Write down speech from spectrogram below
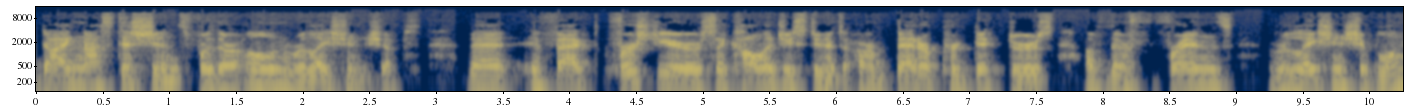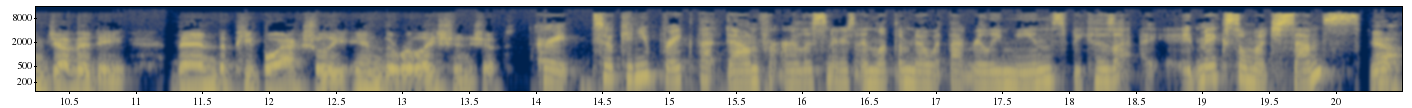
diagnosticians for their own relationships that in fact first year psychology students are better predictors of their friends relationship longevity than the people actually in the relationships. All right. So, can you break that down for our listeners and let them know what that really means? Because I, it makes so much sense. Yeah.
